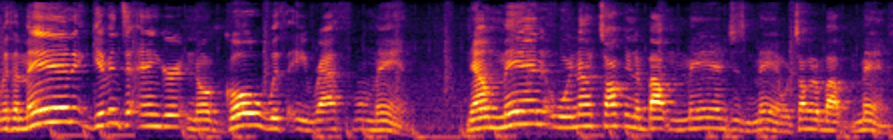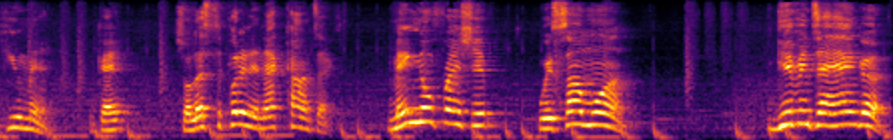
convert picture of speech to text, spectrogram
with a man given to anger, nor go with a wrathful man. Now, man, we're not talking about man, just man. We're talking about man, human. Okay? So let's put it in that context. Make no friendship with someone given to anger.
